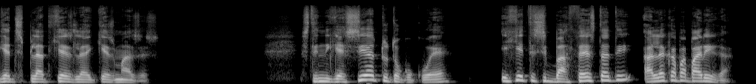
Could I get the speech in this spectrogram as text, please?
για τις πλατιές λαϊκές μάζες. Στην ηγεσία του το Κουκουέ είχε τη συμπαθέστατη Αλέκα Παπαρίγα,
